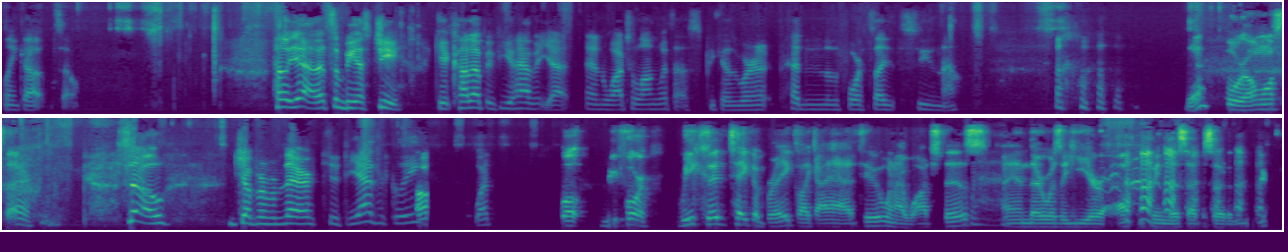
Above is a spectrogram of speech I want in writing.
link up. So hell yeah, that's some BSG. Get caught up if you haven't yet, and watch along with us because we're heading into the fourth se- season now. yeah, we're almost there. So jumping from there to theatrically, Oh. what? Well, before we could take a break, like I had to when I watched this, uh-huh. and there was a year off between this episode and the next.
